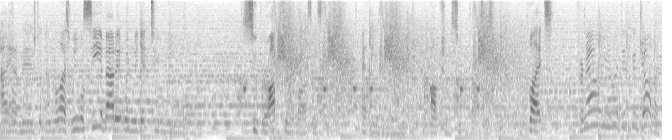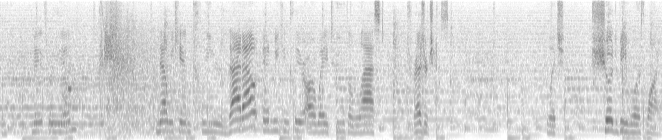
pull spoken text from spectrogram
I have managed it nonetheless. We will see about it when we get to the uh, super optional bosses at the end of the game, or optional super bosses. But for now, you know, I did a good job, I think. Made it through the end. Now we can clear that out, and we can clear our way to the last treasure chest. Which should be worthwhile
